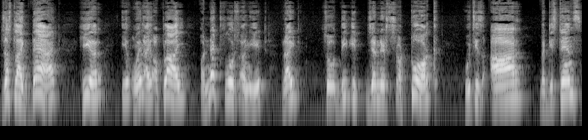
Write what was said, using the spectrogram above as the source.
Just like that, here, when I apply a net force on it, right? So it generates a torque, which is R, the distance,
